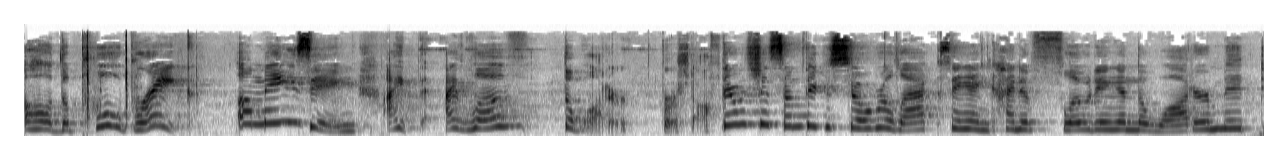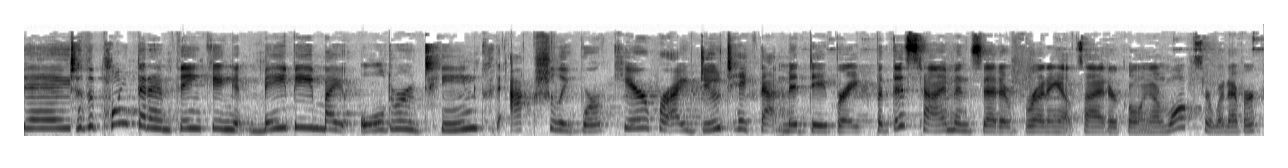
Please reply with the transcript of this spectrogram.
oh, the pool break amazing. I, I love the water first off. There was just something so relaxing and kind of floating in the water midday to the point that I'm thinking maybe my old routine could actually work here where I do take that midday break, but this time instead of running outside or going on walks or whatever,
